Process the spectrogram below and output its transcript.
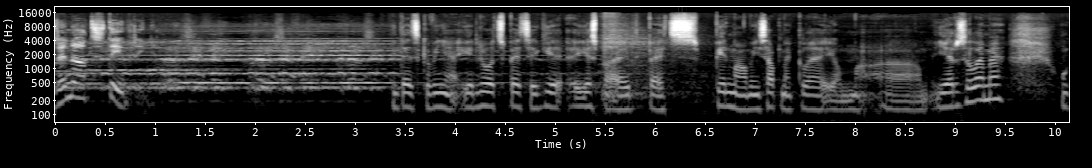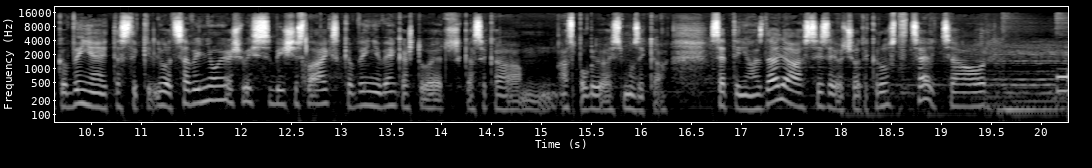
Renāta Stīvriņa. Viņa teica, ka viņai ir ļoti spēcīgi iespēja pēc pirmā viņas apmeklējuma uh, Jeruzalemē, un ka viņai tas tik ļoti saviņojoši viss bija šis laiks, ka viņa vienkārši to ir, kā saka, atspoguļojusi muzikā. Septiņās daļās, izējot šo te krusta ceļu cauri.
